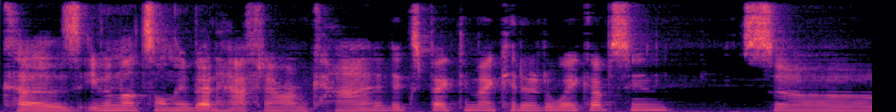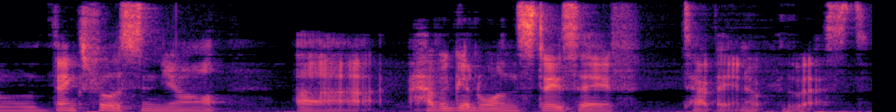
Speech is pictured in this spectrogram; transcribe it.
because even though it's only been half an hour, I'm kind of expecting my kiddo to wake up soon. So thanks for listening, y'all. Uh, have a good one. Stay safe. Tap and hope for the best.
